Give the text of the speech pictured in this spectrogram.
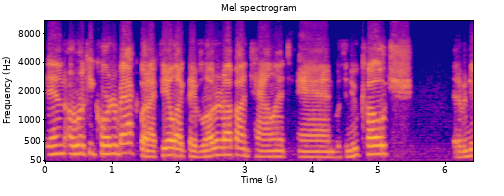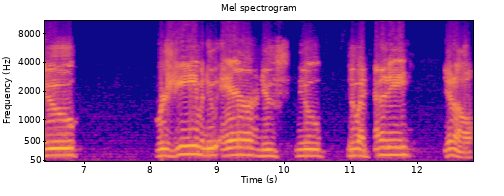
in a rookie quarterback, but I feel like they've loaded up on talent, and with a new coach, they have a new regime, a new air, a new new new identity. You know,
